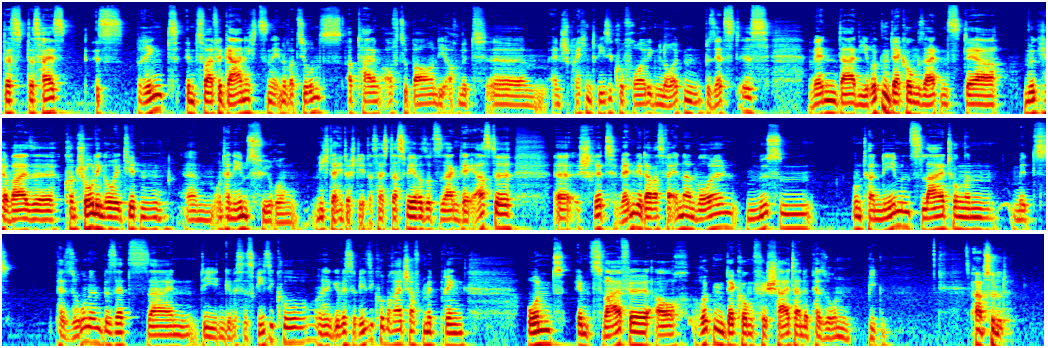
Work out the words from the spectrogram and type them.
das, das heißt, es bringt im Zweifel gar nichts, eine Innovationsabteilung aufzubauen, die auch mit ähm, entsprechend risikofreudigen Leuten besetzt ist, wenn da die Rückendeckung seitens der möglicherweise controlling-orientierten ähm, Unternehmensführung nicht dahinter steht. Das heißt, das wäre sozusagen der erste äh, Schritt. Wenn wir da was verändern wollen, müssen Unternehmensleitungen mit Personen besetzt sein, die ein gewisses Risiko und eine gewisse Risikobereitschaft mitbringen und im Zweifel auch Rückendeckung für scheiternde Personen bieten. Absolut.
